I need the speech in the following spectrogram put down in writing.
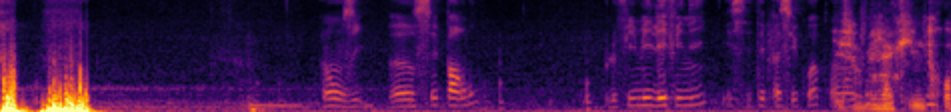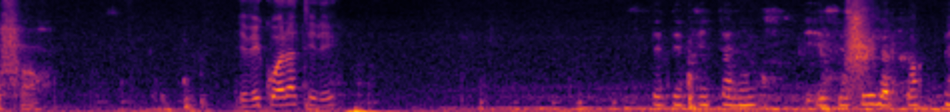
Allons-y, Euh, c'est par où? Le film il est fini? Il s'était passé quoi pendant Ils ont mis la clim trop fort. Il y avait quoi à la télé? C'était Titanic. Et c'est celui la peur.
